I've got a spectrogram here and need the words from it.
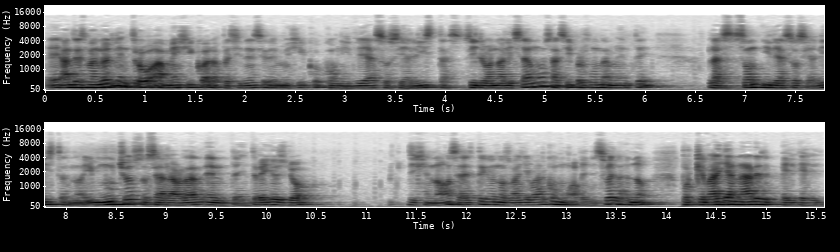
Eh, Andrés Manuel entró a México, a la presidencia de México, con ideas socialistas. Si lo analizamos así profundamente, las son ideas socialistas, ¿no? Y muchos, o sea, la verdad, en- entre ellos yo, dije, no, o sea, este nos va a llevar como a Venezuela, ¿no? Porque va a allanar el, el, el,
